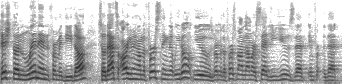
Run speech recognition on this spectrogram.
pishtan linen for medida. So that's arguing on the first thing that we don't use. Remember, the first Mandamar said you use that, that,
